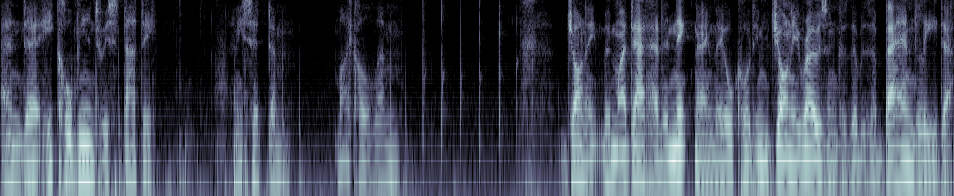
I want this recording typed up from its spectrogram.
And uh, he called me into his study, and he said, um, "Michael, um, Johnny." My dad had a nickname. They all called him Johnny Rosen because there was a band leader.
